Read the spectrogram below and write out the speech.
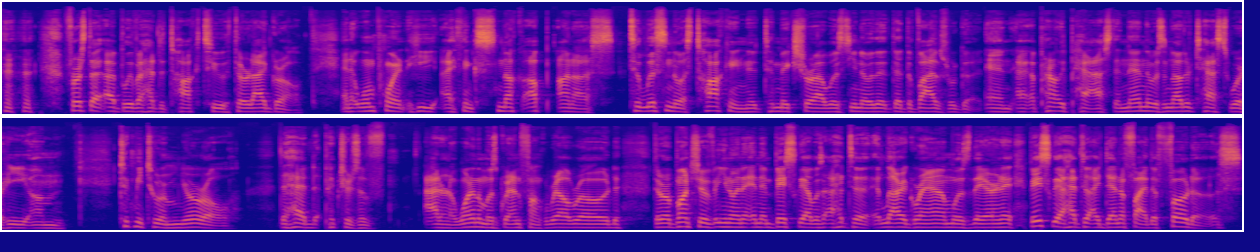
first I, I believe I had to talk to Third Eye Girl, and at one point he, I think, snuck up on us to listen to us talking to, to make sure I was, you know, that, that the vibes were good. And I apparently passed. And then there was another test where he um, took me to a mural that had pictures of I don't know. One of them was Grand Funk Railroad. There were a bunch of, you know, and, and then basically I was, I had to, Larry Graham was there, and it, basically I had to identify the photos.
